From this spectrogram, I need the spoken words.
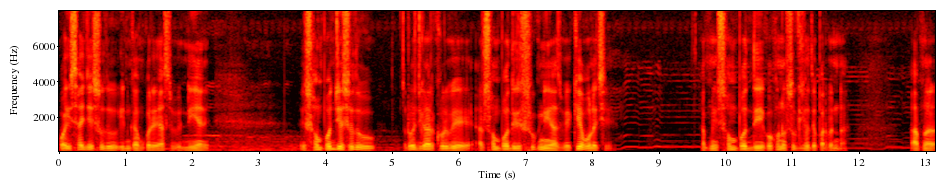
পয়সায় যে শুধু ইনকাম করে আসবে, নিয়ে সম্পদ যে শুধু রোজগার করবে আর সম্পদের সুখ নিয়ে আসবে, কে বলেছে? আপনি সম্পদ দিয়ে কখনো সুখী হতে পারবেন না। আপনার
